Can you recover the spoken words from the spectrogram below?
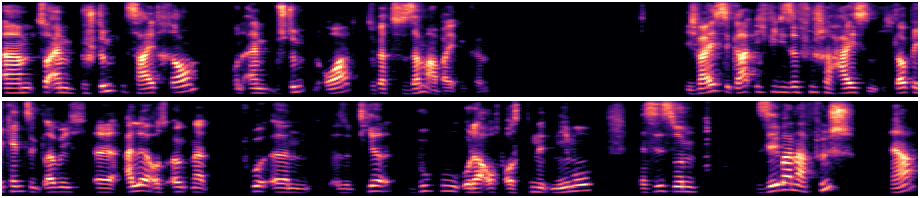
ähm, zu einem bestimmten Zeitraum und einem bestimmten Ort sogar zusammenarbeiten können. Ich weiß gerade nicht, wie diese Fische heißen. Ich glaube, ihr kennt sie, glaube ich, äh, alle aus irgendeiner Tour, ähm, also Tier-Doku oder auch aus Findet Nemo. Das ist so ein silberner Fisch, ja,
